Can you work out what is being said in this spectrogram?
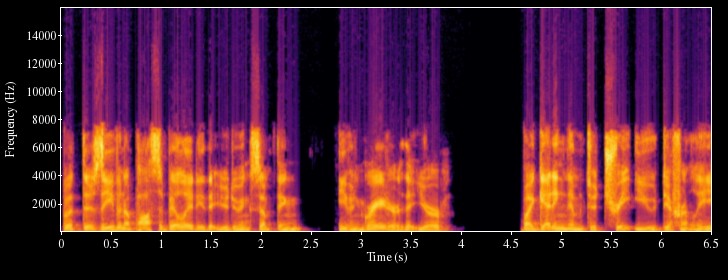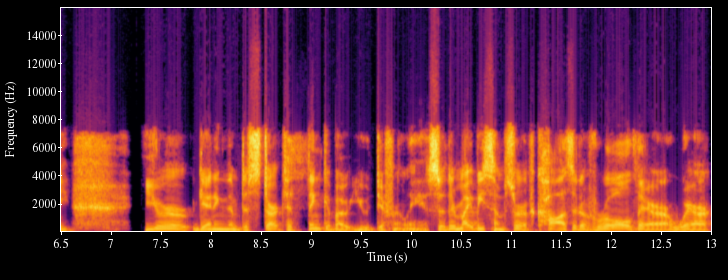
But there's even a possibility that you're doing something even greater, that you're by getting them to treat you differently, you're getting them to start to think about you differently. So there might be some sort of causative role there where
